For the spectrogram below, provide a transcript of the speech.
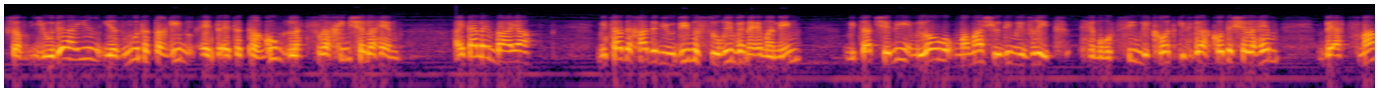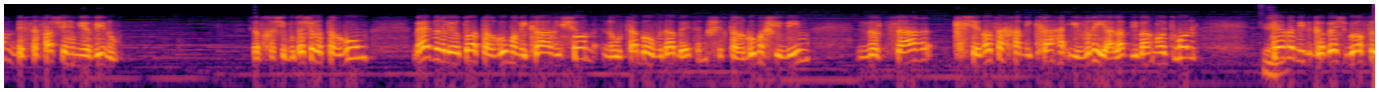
עכשיו, יהודי העיר יזמו את, התרגיל, את, את התרגום לצרכים שלהם. הייתה להם בעיה. מצד אחד הם יהודים מסורים ונאמנים, מצד שני הם לא ממש יודעים עברית. הם רוצים לקרוא את כתבי הקודש שלהם בעצמם בשפה שהם יבינו. עכשיו, חשיבותו של התרגום, מעבר להיותו התרגום המקרא הראשון, נעוצה בעובדה בעצם שתרגום השבעים נוצר כשנוסח המקרא העברי, עליו דיברנו אתמול, כן. טרם התגבש באופן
